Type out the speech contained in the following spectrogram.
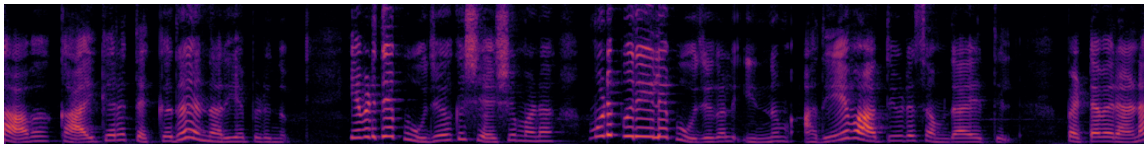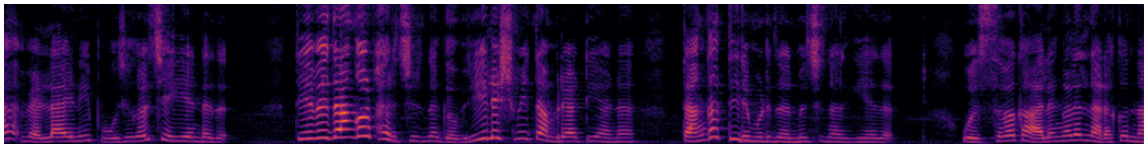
കാവ് കായ്ക്കര തെക്കത് എന്നറിയപ്പെടുന്നു. ഇവിടുത്തെ പൂജകൾക്ക് ശേഷമാണ് മുടിപ്പുരയിലെ പൂജകൾ ഇന്നും അതേ വാത്തിയുടെ സമുദായത്തിൽ. പെട്ടവരാണ് വെള്ളായണി പൂജകൾ ചെയ്യേണ്ടത്. തിരുവിതാംകൂർ ഭരിച്ചിരുന്ന ഗൗരിലക്ഷ്മി തങ്ക തങ്കത്തിരുമുടി നിർമ്മിച്ചു നൽകിയത്. ഉത്സവകാലങ്ങളിൽ നടക്കുന്ന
